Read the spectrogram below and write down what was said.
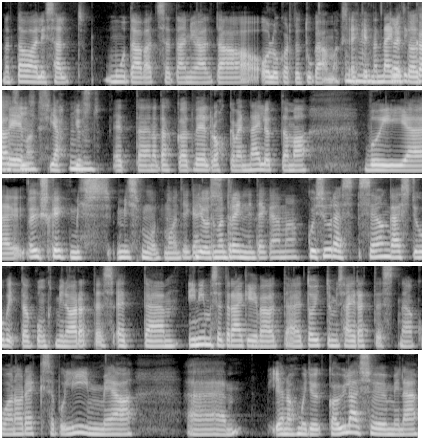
nad tavaliselt muudavad seda nii-öelda olukorda tugevamaks mm, -hmm. ehk et nad näljutavad veel, jah, just, et äh, nad hakkavad veel rohkem end näljutama või äh, ükskõik mis, mis muud moodi käituma, Just. trenni tegema. kusjuures see on ka hästi huvitav punkt minu arvates, et äh, inimesed räägivad äh, toitumishäiretest nagu anoreksia, bulimia äh, ja noh, muidu ka ülesöömine.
